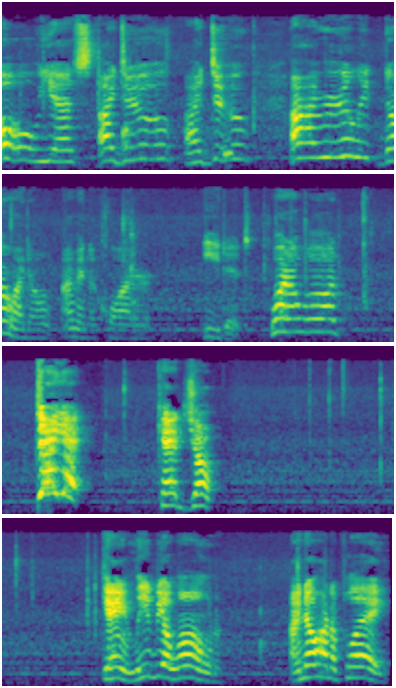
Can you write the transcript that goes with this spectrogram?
Oh yes, I do. I do. I really no, I don't. I'm in a choir. Eat it. What I want. Dang it! Can't jump. Game, leave me alone. I know how to play.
